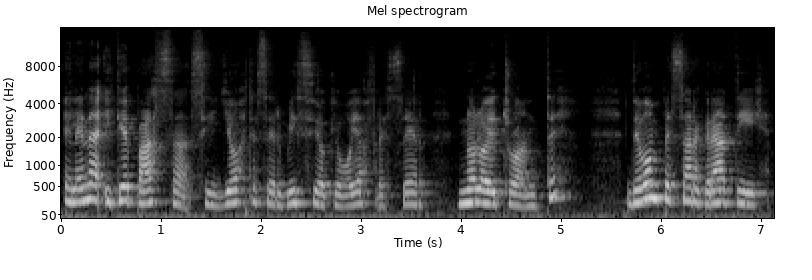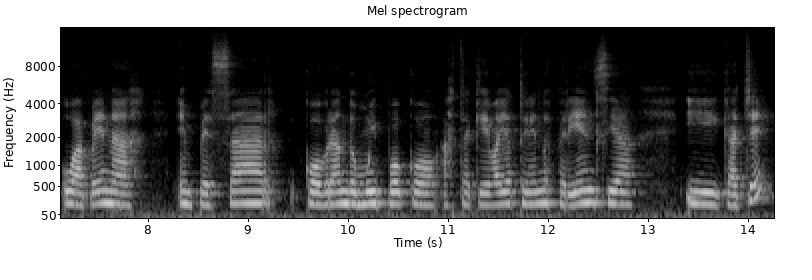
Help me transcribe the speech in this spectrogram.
Elena, ¿y qué pasa si yo este servicio que voy a ofrecer no lo he hecho antes? ¿Debo empezar gratis o apenas empezar cobrando muy poco hasta que vaya obteniendo experiencia y caché?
